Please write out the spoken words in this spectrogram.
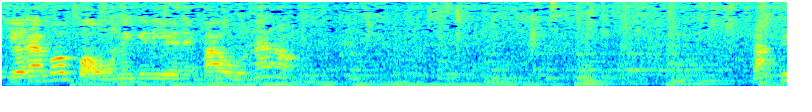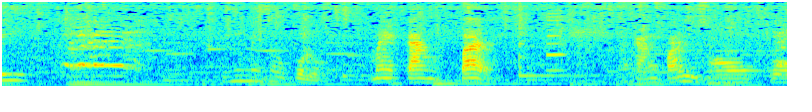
Ya ora apa-apa wong ning kene ya nek paunan kok. tapi ini main sopo lho. Main kangpar kangpar ini sopo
